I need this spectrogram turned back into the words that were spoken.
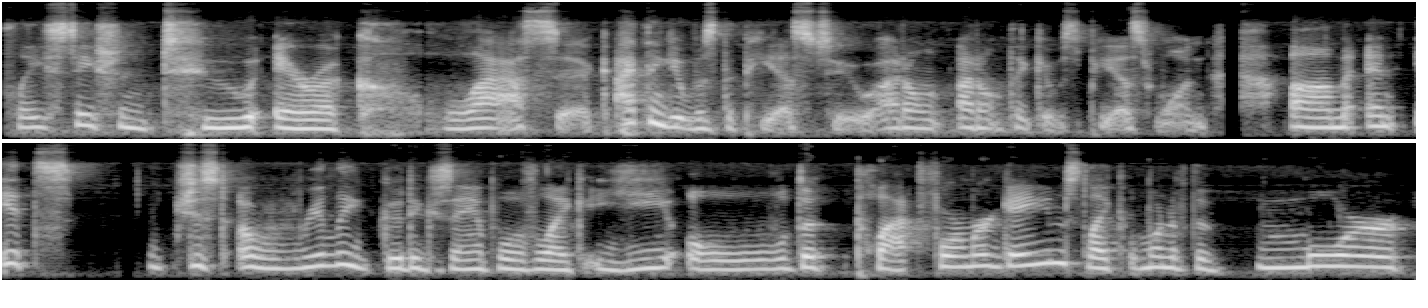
PlayStation 2 era classic. I think it was the PS2. I don't I don't think it was PS1. Um and it's just a really good example of like ye old platformer games, like one of the more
